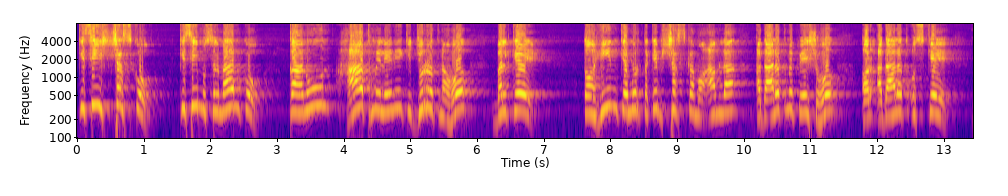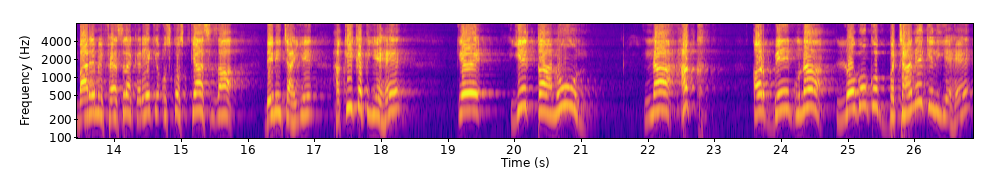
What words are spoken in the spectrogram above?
کسی شخص کو، کسی مسلمان کو قانون ہاتھ میں لینے کی جرت نہ ہو، بلکہ توہین کے مرتکب شخص کا معاملہ عدالت میں پیش ہو اور عدالت اس کے بارے میں فیصلہ کرے کہ اس کو کیا سزا دینی چاہیے۔ حقیقت یہ ہے کہ یہ قانون نا حق اور بے گناہ لوگوں کو بچانے کے لیے ہے،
